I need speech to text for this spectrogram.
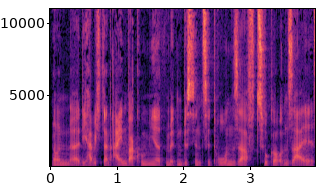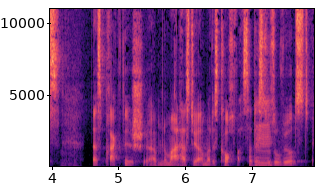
Und äh, die habe ich dann einvakuumiert mit ein bisschen Zitronensaft, Zucker und Salz. Das praktisch, äh, normal hast du ja immer das Kochwasser, das mhm. du so würzt.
